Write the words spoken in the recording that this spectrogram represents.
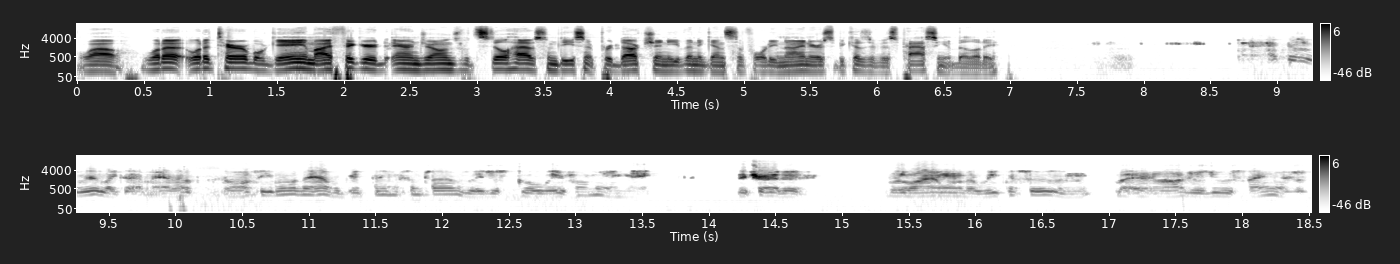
Wow, what a what a terrible game. I figured Aaron Jones would still have some decent production even against the 49ers because of his passing ability. Packers are weird like that, man. Once, even when they have a good thing, sometimes they just go away from it and they they try to rely on one of their weaknesses and let Aaron Rodgers do his thing or just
